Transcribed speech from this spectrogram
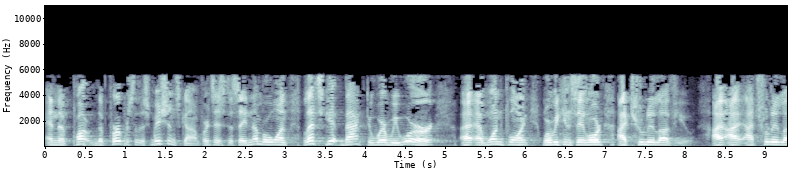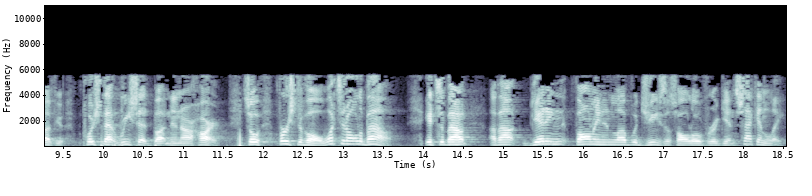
And the, the purpose of this missions conference is to say, number one, let's get back to where we were at one point where we can say, Lord, I truly love you. I, I, I truly love you. Push that reset button in our heart. So, first of all, what's it all about? It's about, about getting, falling in love with Jesus all over again. Secondly,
